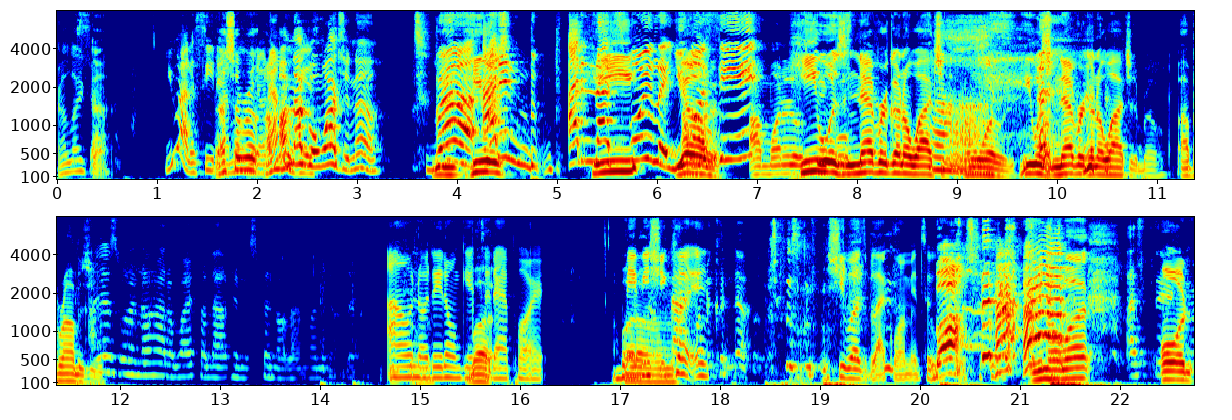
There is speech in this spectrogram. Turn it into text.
I like So, that. You got to see that That's a real- though. That I'm- I'm not gonna watch it now. Bruh, He was- I didn't. I did not he- spoil it. You yo, want to see it? I'm one of those. He people. was never gonna watch it. Don't worry. He was never gonna watch it, bro. I promise you. I just want to know how the wife allowed him to spend all that money on liquor. I don't know. They don't get But- to that part. But, Maybe she um, Black couldn't. could never. She was a black woman too. You know what? I stand On-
